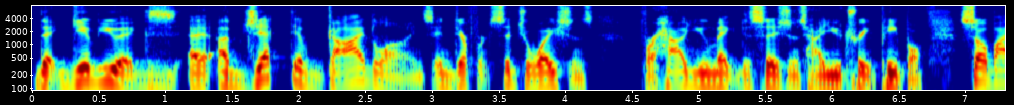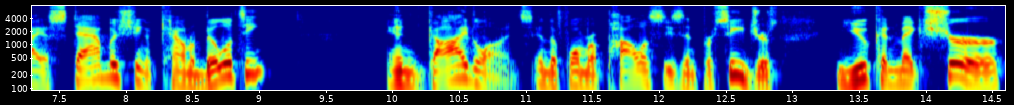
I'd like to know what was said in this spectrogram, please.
that give you ex- uh, objective guidelines in different situations for how you make decisions, how you treat people. So by establishing accountability and guidelines in the form of policies and procedures, you can make sure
